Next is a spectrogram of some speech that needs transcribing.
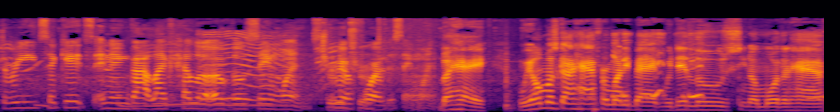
three tickets and then got like hella of those same ones, True, three or true. four of the same ones. But hey, we almost got half our money back. We did lose, you know, more than half.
